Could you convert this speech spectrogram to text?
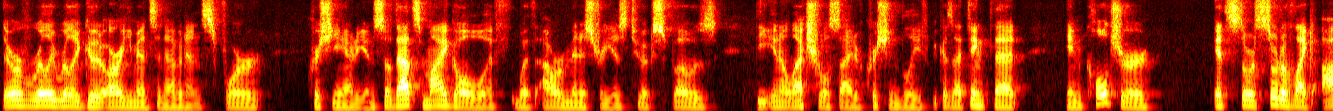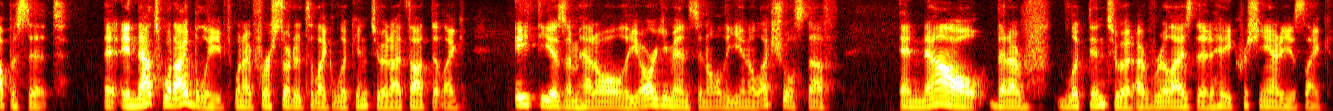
There are really, really good arguments and evidence for Christianity. And so that's my goal with with our ministry is to expose the intellectual side of Christian belief because I think that in culture, it's sort sort of like opposite, and that's what I believed when I first started to like look into it. I thought that like atheism had all the arguments and all the intellectual stuff, and now that I've looked into it, I've realized that hey, Christianity is like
